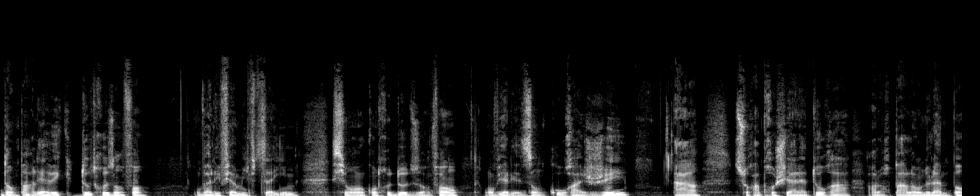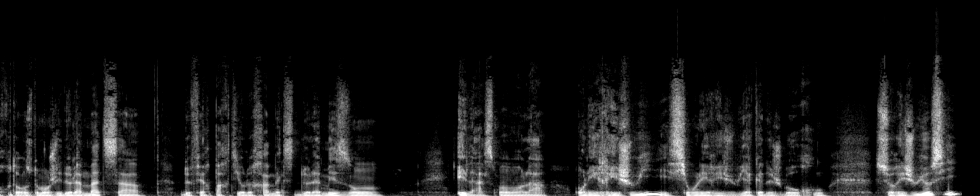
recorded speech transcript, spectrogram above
d'en parler avec d'autres enfants. On va aller faire mifsaïm. Si on rencontre d'autres enfants, on vient les encourager à se rapprocher à la Torah, en leur parlant de l'importance de manger de la matzah, de faire partir le chametz de la maison. Et là, à ce moment-là, on les réjouit, et si on les réjouit, Akadosh Baruch se réjouit aussi.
